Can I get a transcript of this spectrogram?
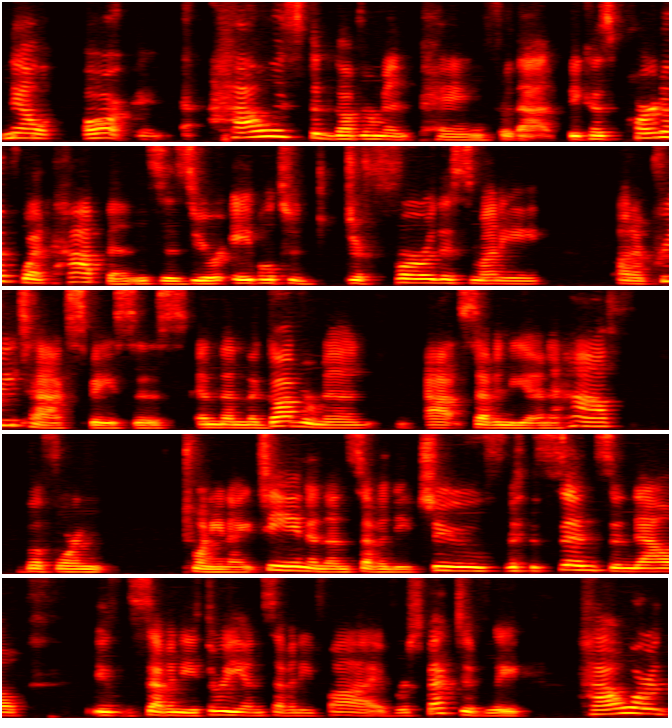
Now, are, how is the government paying for that? Because part of what happens is you're able to defer this money on a pre tax basis, and then the government at 70 and a half before 2019, and then 72 since, and now 73 and 75, respectively how are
